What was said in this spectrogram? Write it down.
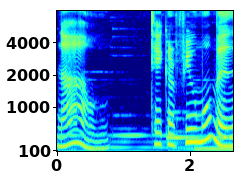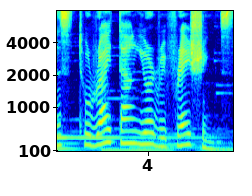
Now, take a few moments to write down your reflections.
